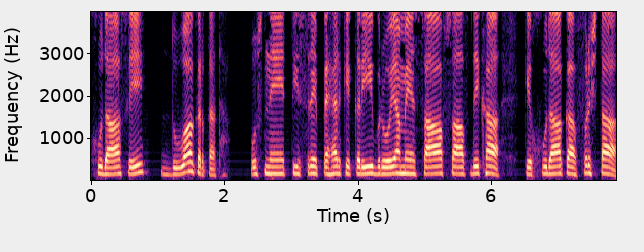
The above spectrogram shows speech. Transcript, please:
خدا سے دعا کرتا تھا۔ اس نے تیسرے پہر کے قریب رویا میں صاف صاف دیکھا کہ خدا کا فرشتہ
